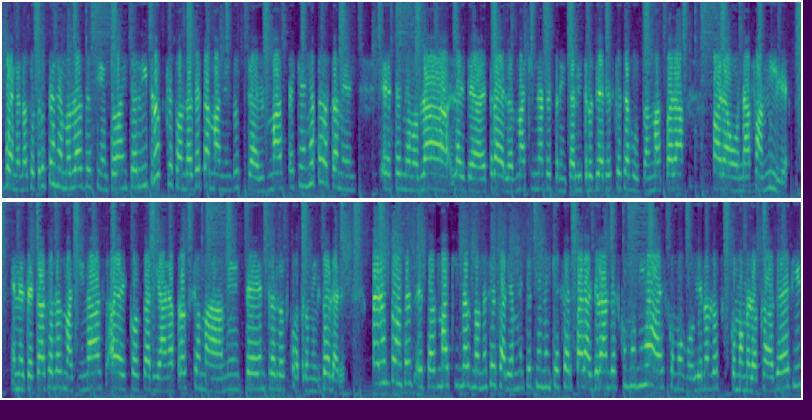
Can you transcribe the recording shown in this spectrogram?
Bueno, nosotros tenemos las de 120 litros, que son las de tamaño industrial más pequeña, pero también eh, tenemos la, la idea de traer las máquinas de 30 litros diarios que se ajustan más para para una familia. En este caso, las máquinas eh, costarían aproximadamente entre los 4 mil dólares. Pero entonces, estas máquinas no necesariamente tienen que ser para grandes comunidades, como gobiernos, los, como me lo acabas de decir,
